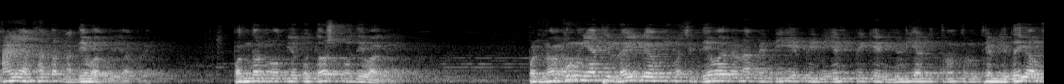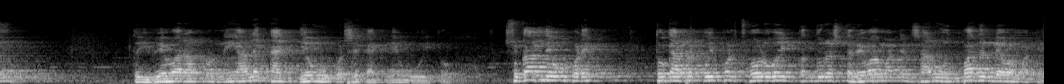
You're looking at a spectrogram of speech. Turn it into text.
છાણિયા ખાતરના દેવા જોઈએ આપણે. પંદર નો દો તો દસ નો દેવા જોઈએ. પણ નકરું ત્યાંથી લઈ લેવું પછી દેવાના નામે ડીએપીની એનપીકે યુરિયાની ત્રણ ત્રણ થેલી દઈ આવશું. તો એ વ્યવહાર આપણો નહીં હાલે, કાંઈક દેવું પડશે, કાંઈક લેવું હોય તો. શું કામ દેવું પડે? તો કે આપણે કોઈ પણ છોડ હોય તંદુરસ્ત રહેવા માટે સારું ઉત્પાદન લેવા માટે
